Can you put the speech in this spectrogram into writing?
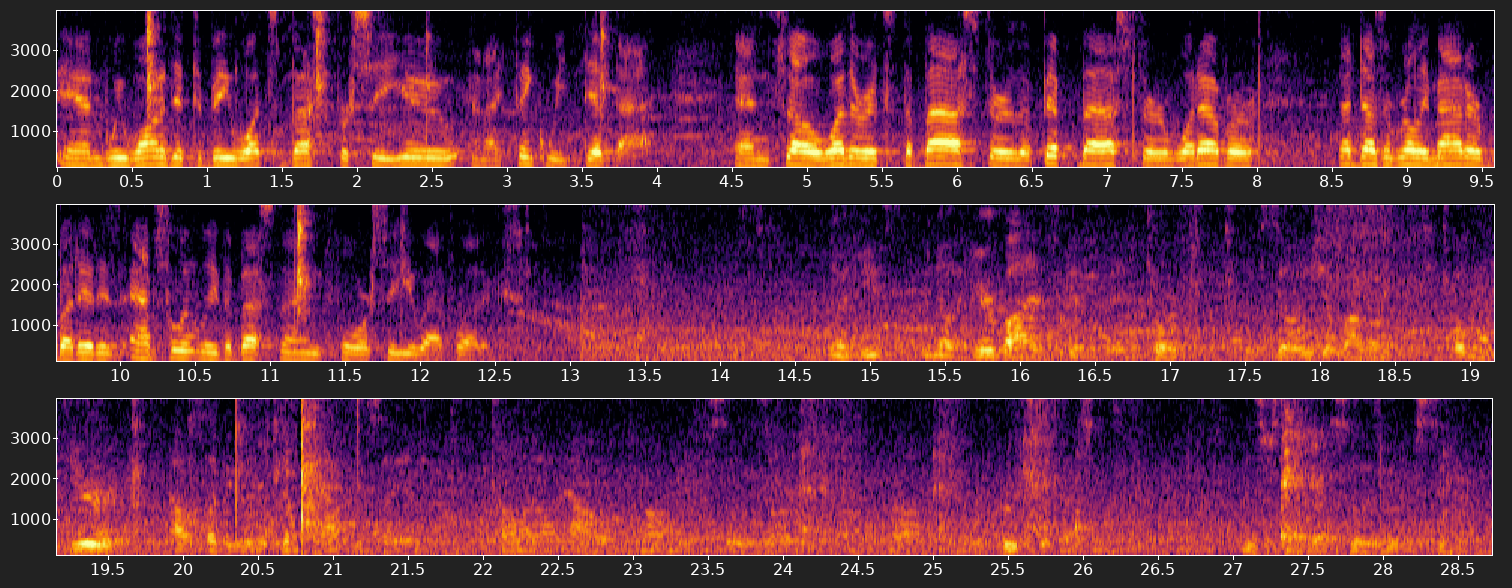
and we wanted it to be what's best for CU, and I think we did that. And so, whether it's the best or the fifth best or whatever, that doesn't really matter, but it is absolutely the best thing for CU athletics. You know, you, you know your bias towards the facilities, you love them, but when you hear outside people that don't have to say it, comment on how phenomenal your facilities are, um, recruits that mention these are some of the best facilities we've ever seen.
